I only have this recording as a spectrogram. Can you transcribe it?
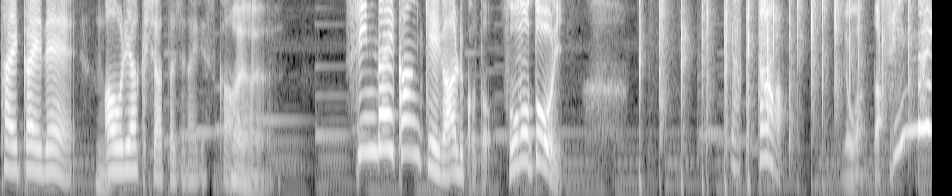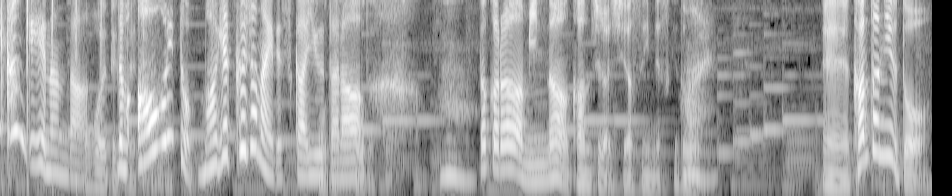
大会でうん。煽り握手あったじゃないですか、はいはいはい。信頼関係があること。その通り。やった。よかった。信頼関係なんだ。でも煽りと真逆じゃないですか言うたら。そうです、そうです。だからみんな勘違いしやすいんですけど、うんはいえー簡単に言うと、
